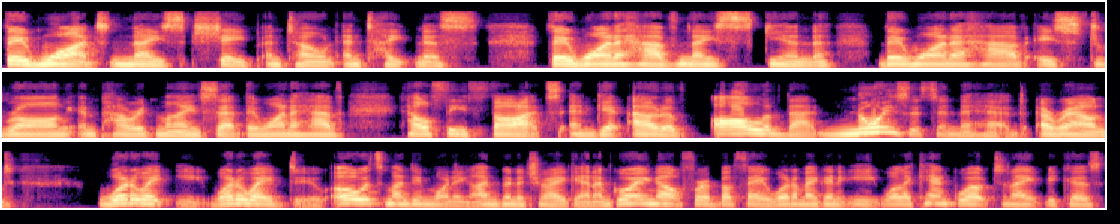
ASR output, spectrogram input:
They want nice shape and tone and tightness. They want to have nice skin. They want to have a strong, empowered mindset. They want to have healthy thoughts and get out of all of that noise that's in the head around what do I eat? What do I do? Oh, it's Monday morning. I'm going to try again. I'm going out for a buffet. What am I going to eat? Well, I can't go out tonight because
